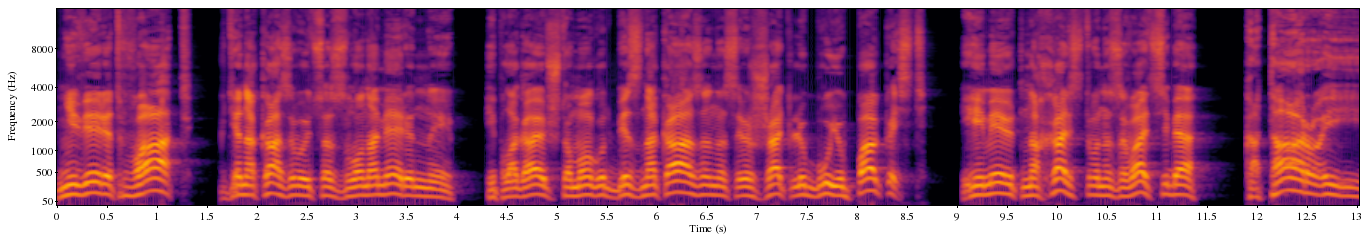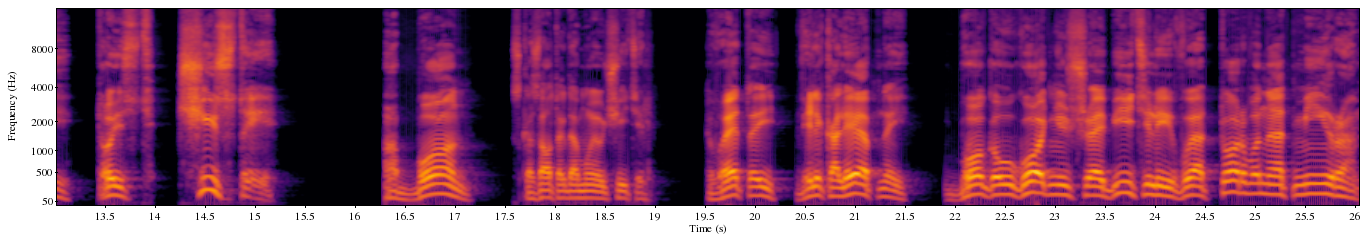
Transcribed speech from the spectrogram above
не верят в ад, где наказываются злонамеренные, и полагают, что могут безнаказанно совершать любую пакость и имеют нахальство называть себя катарой, то есть чистые. «Абон», — сказал тогда мой учитель, — «в этой великолепной, богоугоднейшей обители вы оторваны от мира,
